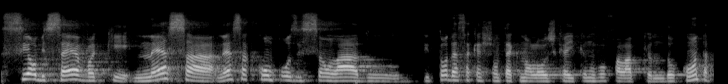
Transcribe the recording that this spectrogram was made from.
se observa que nessa, nessa composição lá do, de toda essa questão tecnológica aí, que eu não vou falar porque eu não dou conta,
